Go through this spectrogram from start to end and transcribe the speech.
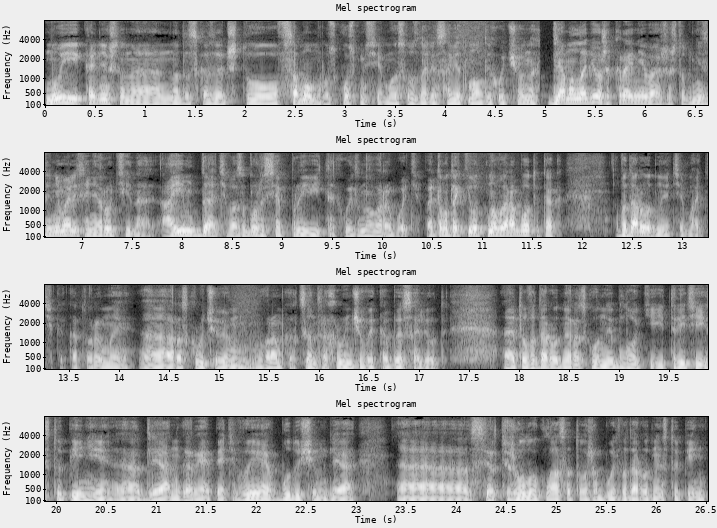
Ну и, конечно, надо сказать, что в самом Роскосмосе мы создали Совет молодых ученых. Для молодежи крайне важно, чтобы не занимались они рутиной, а им дать возможность себя проявить на какой-то новой работе. Поэтому такие вот новые работы, как водородная тематика, которую мы э, раскручиваем в рамках центра Хрунчева и КБ «Салют». Это водородные разгонные блоки и третьи ступени э, для ангары 5В, в будущем для э, сверхтяжелого класса тоже будет водородная ступень.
